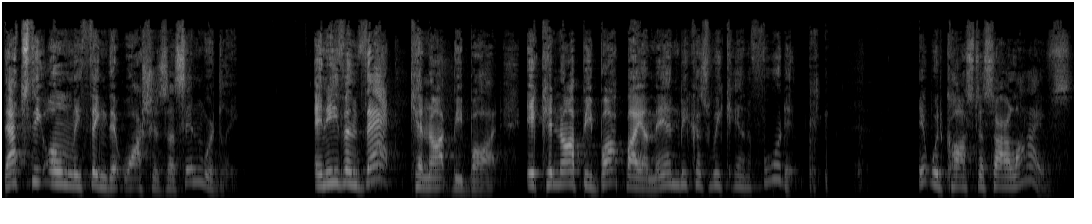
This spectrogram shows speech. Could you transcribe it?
That's the only thing that washes us inwardly. And even that cannot be bought. It cannot be bought by a man because we can't afford it. It would cost us our lives.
